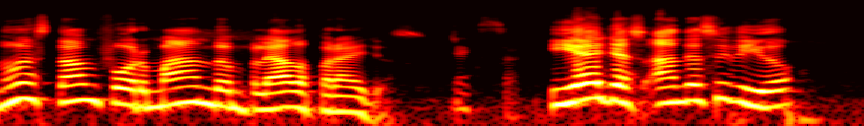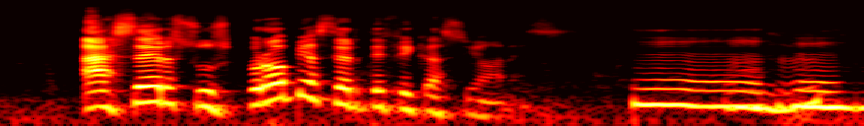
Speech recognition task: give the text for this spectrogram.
no están formando empleados para ellos. Exacto. Y ellas han decidido hacer sus propias certificaciones. Buen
